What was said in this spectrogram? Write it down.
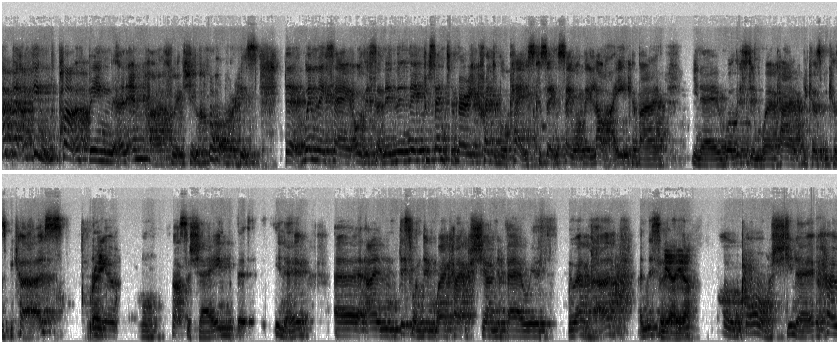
but I think part of being an empath, which you are, is that when they say, oh, this, and then they present a very credible case because they can say what they like about, you know, well, this didn't work out because, because, because. Right. You know, well, that's a shame, you know. Uh, and this one didn't work out because she had an affair with whoever. And this, yeah, yeah. Oh gosh, you know how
